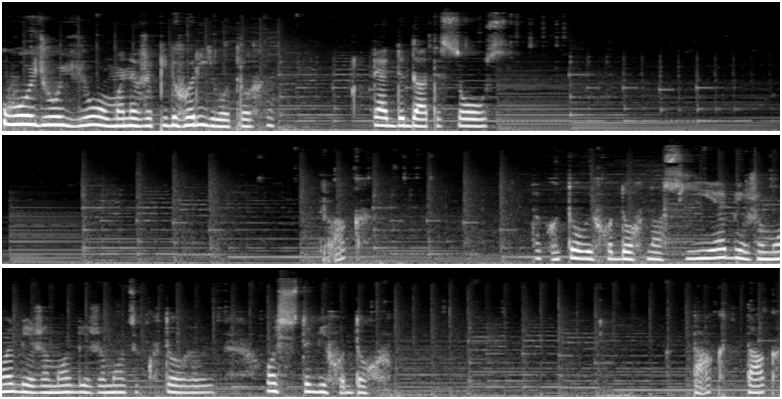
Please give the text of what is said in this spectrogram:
Ой-ой-ой, у мене вже підгоріло трохи. Опять додати соус. Так. Так, готовий ходох у нас є. Біжимо, біжимо, біжимо. Це готовий. Ось тобі ходох. Так, так.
